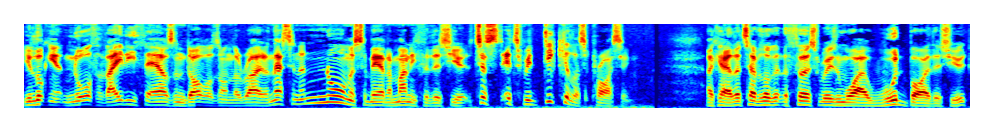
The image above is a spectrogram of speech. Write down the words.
you're looking at north of $80,000 on the road, and that's an enormous amount of money for this ute. It's just, it's ridiculous pricing. Okay, let's have a look at the first reason why I would buy this ute.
